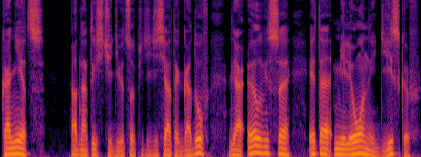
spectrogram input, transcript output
Конец 1950-х годов для Элвиса — это миллионы дисков,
